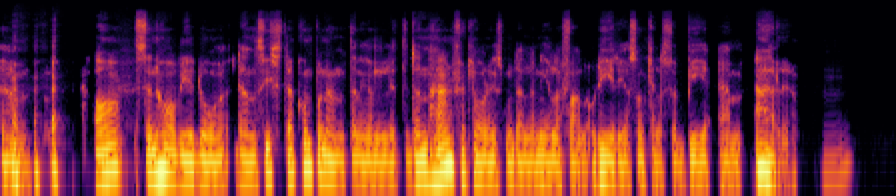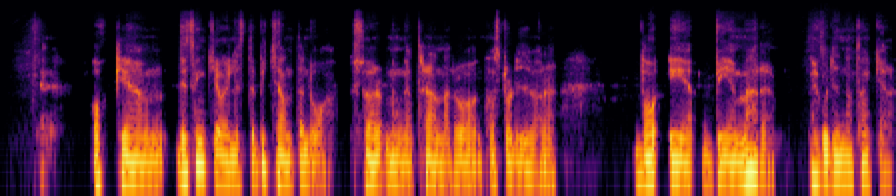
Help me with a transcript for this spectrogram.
Um, ja, sen har vi ju då den sista komponenten enligt den här förklaringsmodellen i alla fall och det är det som kallas för BMR. Mm. Och eh, det tänker jag är lite bekant ändå för många tränare och kostrådgivare. Vad är BMR? Hur går dina tankar?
